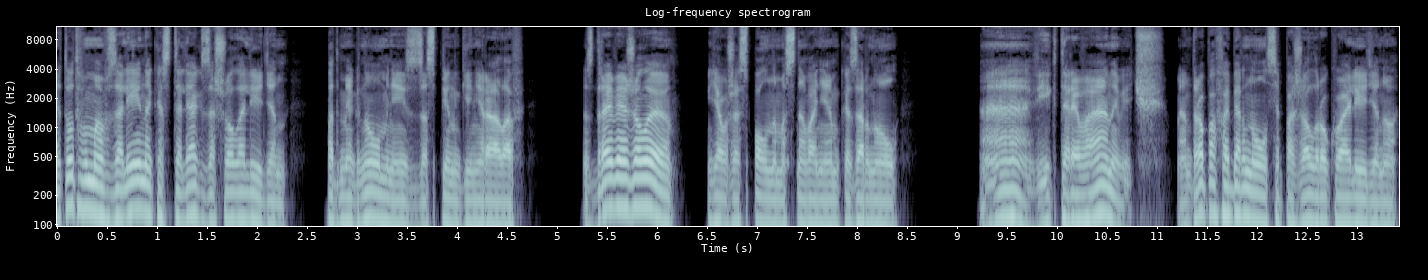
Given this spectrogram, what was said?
и тут в мавзолей на костылях зашел Олидин. Подмигнул мне из-за спин генералов. «Здравия желаю!» Я уже с полным основанием козырнул. «А, Виктор Иванович!» Андропов обернулся, пожал руку Олидину.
